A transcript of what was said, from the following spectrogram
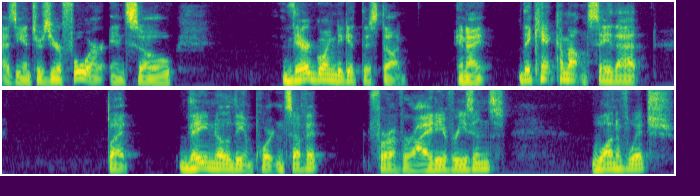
as he enters year four. And so they're going to get this done. And i they can't come out and say that but they know the importance of it for a variety of reasons. One of which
